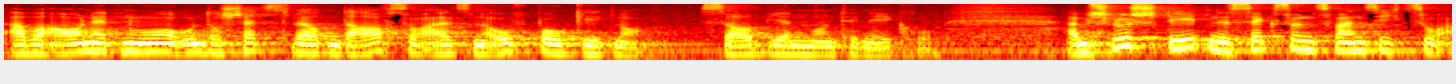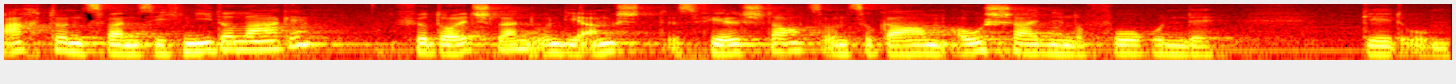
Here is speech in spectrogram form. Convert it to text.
aber auch nicht nur unterschätzt werden darf, so als ein Aufbaugegner, Serbien, Montenegro. Am Schluss steht eine 26 zu 28 Niederlage für Deutschland und die Angst des Fehlstarts und sogar am Ausscheiden in der Vorrunde geht um.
